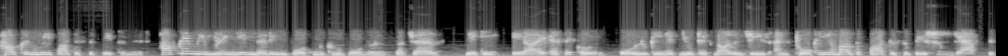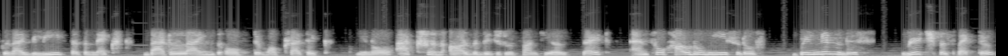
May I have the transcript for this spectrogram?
How can we participate in it? How can we bring in very important components such as making AI ethical or looking at new technologies and talking about the participation gap because I believe that the next battle lines of democratic, you know, action are the digital frontiers, right? And so how do we sort of bring in this rich perspective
